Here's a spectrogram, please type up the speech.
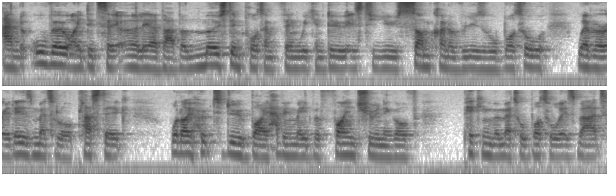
And although I did say earlier that the most important thing we can do is to use some kind of reusable bottle, whether it is metal or plastic, what I hope to do by having made the fine tuning of picking the metal bottle is that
